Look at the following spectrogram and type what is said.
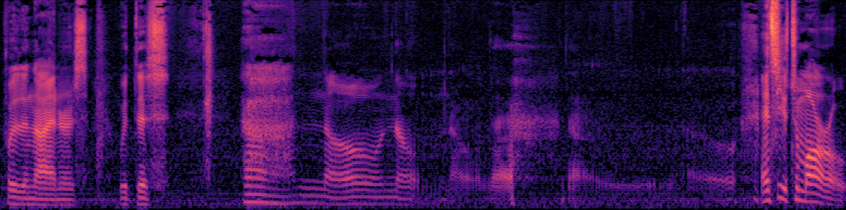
for the Niners with this. Ah, no, no, no, no. And see you tomorrow.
